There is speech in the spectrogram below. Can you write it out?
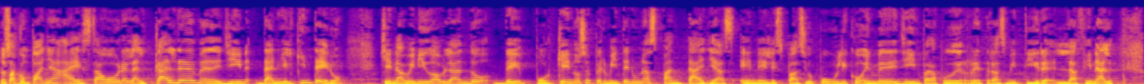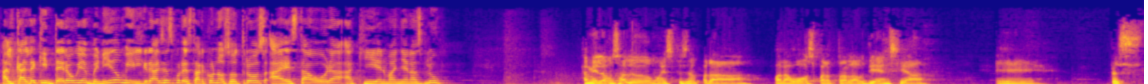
Nos acompaña a esta hora el alcalde de Medellín, Daniel Quintero, quien ha venido hablando de por qué no se permiten unas pantallas en el espacio público en Medellín para poder retransmitir la final. Alcalde Quintero, bienvenido. Mil gracias por estar con nosotros a esta hora aquí en Mañanas Blue. Camila, un saludo muy especial para, para vos, para toda la audiencia. Eh, pues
